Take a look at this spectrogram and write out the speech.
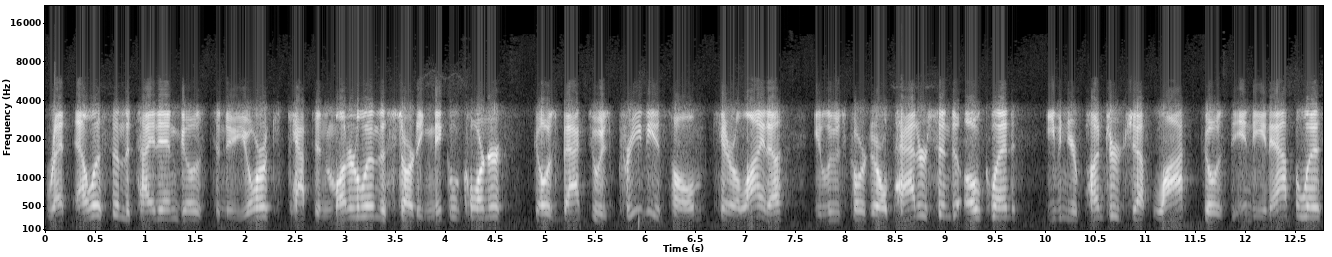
Rhett Ellison, the tight end, goes to New York. Captain Munnerlyn, the starting nickel corner, goes back to his previous home, Carolina. You lose Cordarrelle Patterson to Oakland. Even your punter, Jeff Locke, goes to Indianapolis.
